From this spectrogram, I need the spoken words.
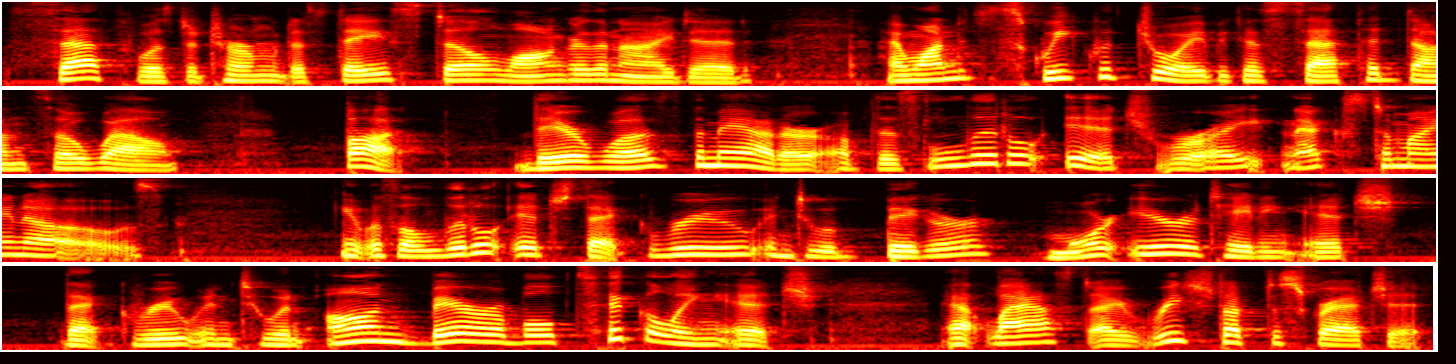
Seth was determined to stay still longer than I did. I wanted to squeak with joy because Seth had done so well. But there was the matter of this little itch right next to my nose. It was a little itch that grew into a bigger, more irritating itch that grew into an unbearable tickling itch. At last I reached up to scratch it.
